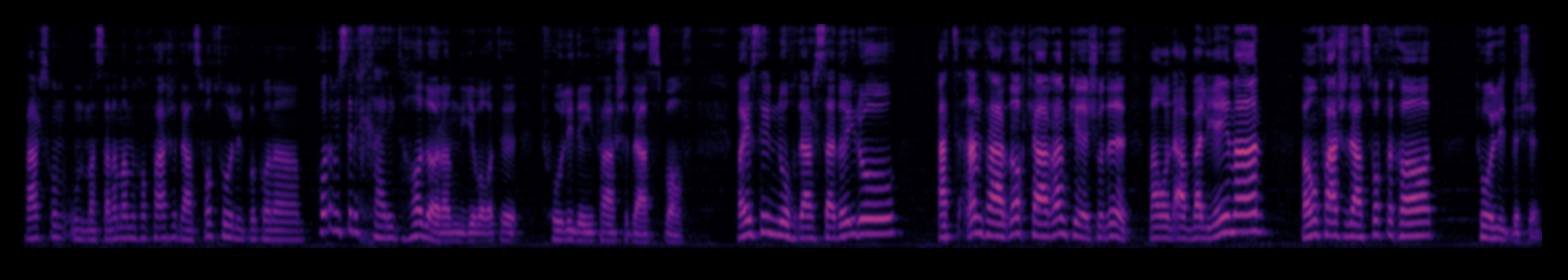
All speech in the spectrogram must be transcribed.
فرض کن اون مثلا من می‌خوام فرش دستباف تولید بکنم. خودم یه سری خریدها دارم دیگه بابت تولید این فرش دستباف. و یه سری 9 درصدایی رو قطعا پرداخت کردم که شده مواد اولیه من و اون فرش دستباف بخواد تولید بشه.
